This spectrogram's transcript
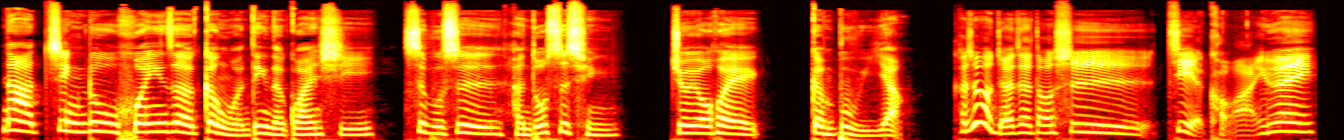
那进入婚姻这个更稳定的关系，是不是很多事情就又会更不一样？可是我觉得这都是借口啊，因为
